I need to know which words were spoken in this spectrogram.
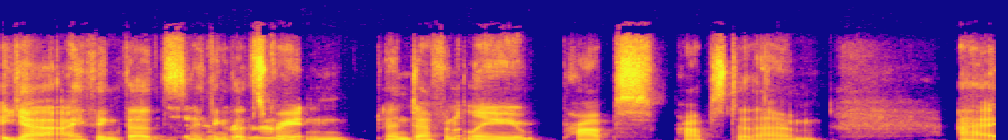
Yeah, I think that's I think that's great and and definitely props props to them. Uh,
